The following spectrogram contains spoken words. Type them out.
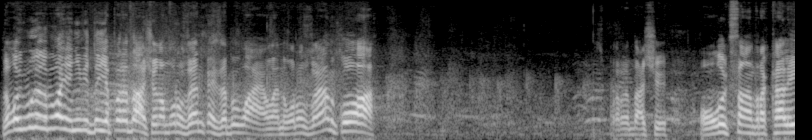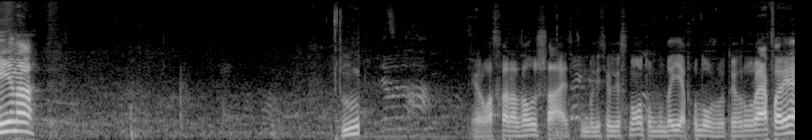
Здавалось буде добивання, не віддає передачу на Морозенка і забиває. Але Морозенко. Передачі Олександра Каліна. Ігрова сфера залишається футболістів лісного, тому дає продовжувати гру рефері.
